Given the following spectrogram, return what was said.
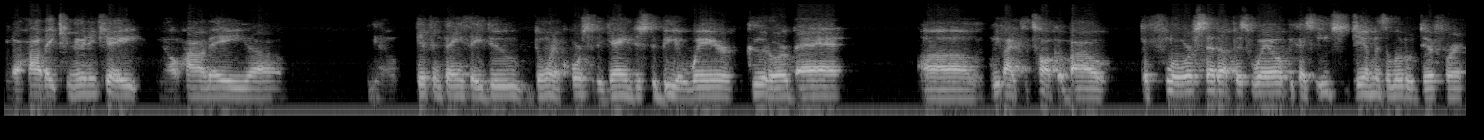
you know how they communicate, you know how they, uh, you know, different things they do during the course of the game, just to be aware, good or bad. Um, we like to talk about the floor setup as well because each gym is a little different.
